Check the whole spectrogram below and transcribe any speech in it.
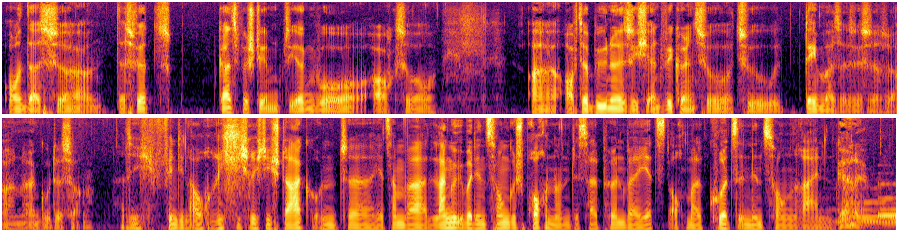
Und das, äh, das wird ganz bestimmt irgendwo auch so äh, auf der Bühne sich entwickeln zu, zu dem, was es ist. Also ein, ein guter Song. Also ich finde ihn auch richtig, richtig stark und äh, jetzt haben wir lange über den Song gesprochen und deshalb hören wir jetzt auch mal kurz in den Song rein. Gerne.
